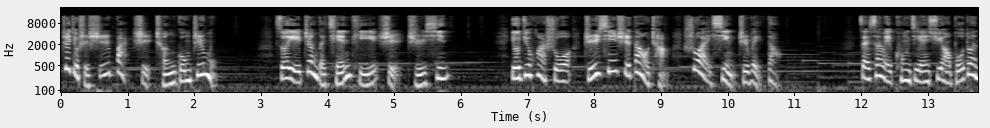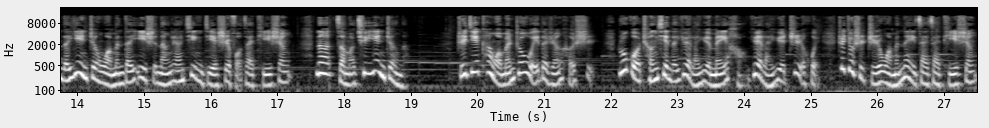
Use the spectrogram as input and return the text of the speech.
这就是失败是成功之母。所以正的前提是直心。有句话说：“直心是道场，率性之谓道。”在三维空间，需要不断的印证我们的意识能量境界是否在提升。那怎么去印证呢？直接看我们周围的人和事，如果呈现的越来越美好，越来越智慧，这就是指我们内在在提升，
